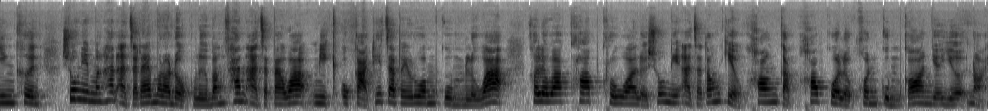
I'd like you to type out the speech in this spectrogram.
ยิ่งขึ้น ช่วงนี้บางท่านอาจจะได้มรดก หรือบางท่านอาจจะแปลว่ามีโอกาสที่จะไปรวมกลุ่ม หรือว่าเขาเรียกว่าครอบครัว หรือช่วงนี้อาจจะต้องเกี่ยวข้องกับครอบครัวหรือคนกลุ่มก้อนเยอะๆหน่อย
